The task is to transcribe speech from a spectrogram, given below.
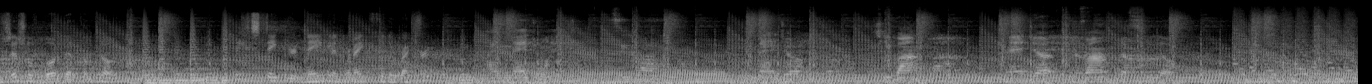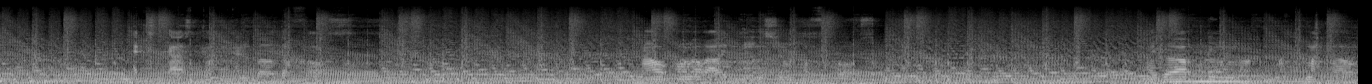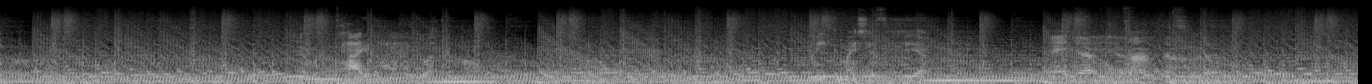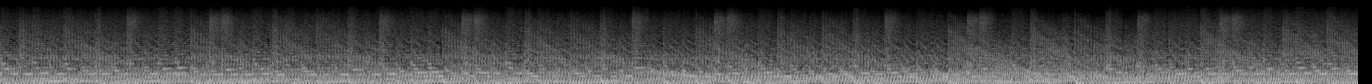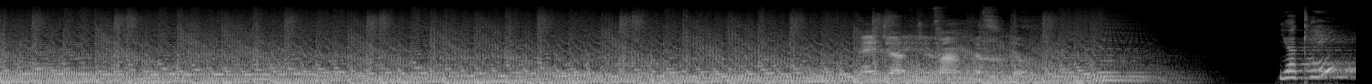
Grzeszów Border Control. Please state your name and rank for the record. I'm Major Siva. Major Jivan. Major Jivan Vasilo. Ex-Custom and Border Force. Now honorary pension, of course. I grew up in Ma- Ma- Macau. I'm retired média de Van Hasselhoff. You okay?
